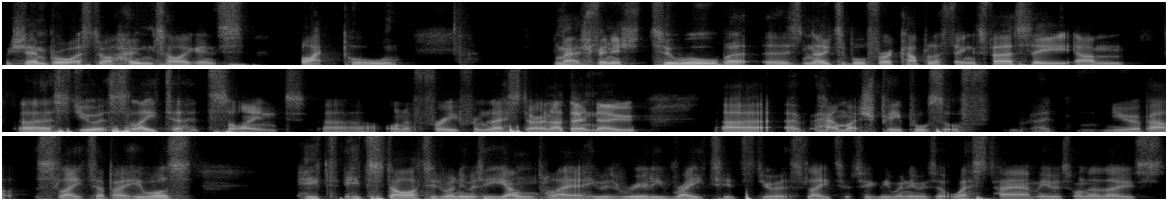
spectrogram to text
which then brought us to a home tie against Blackpool, match finished two all, but it's notable for a couple of things. Firstly, um, uh, Stuart Slater had signed uh, on a free from Leicester, and I don't know uh, how much people sort of uh, knew about Slater, but he was he'd, he'd started when he was a young player. He was really rated, Stuart Slater, particularly when he was at West Ham. He was one of those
